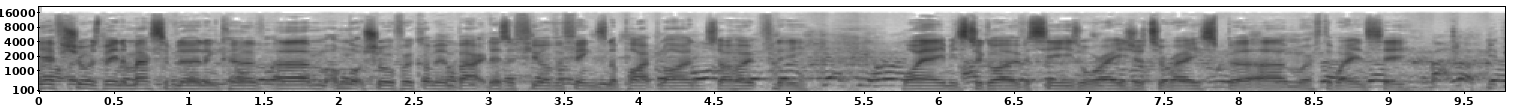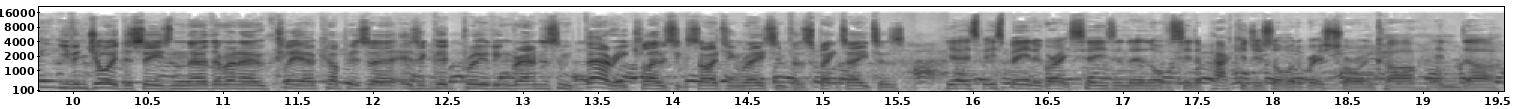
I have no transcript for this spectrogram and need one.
Yeah, for sure. It's been a massive learning curve. Um, I'm not sure if we're coming back. There's a few other things in the pipeline, so hopefully, my aim is to go overseas or Asia to race. But um, we'll have to wait and see. You've enjoyed the season, though. The Renault Clio Cup is a is a good proving ground and some very close, exciting racing for the spectators. Yeah, it's, it's been a great season, and obviously the package is on with the British touring car, and uh,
